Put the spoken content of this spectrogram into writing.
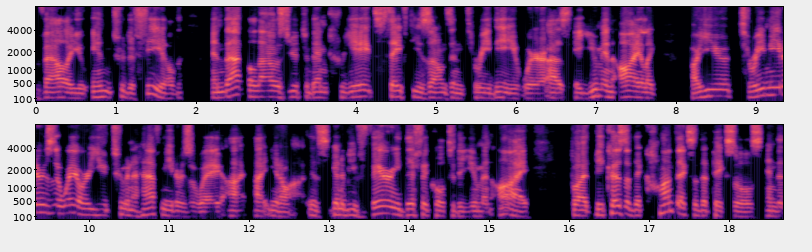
value into the field and that allows you to then create safety zones in 3D, whereas a human eye, like, are you three meters away or are you two and a half meters away? I, I you know, it's going to be very difficult to the human eye. But because of the context of the pixels and the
